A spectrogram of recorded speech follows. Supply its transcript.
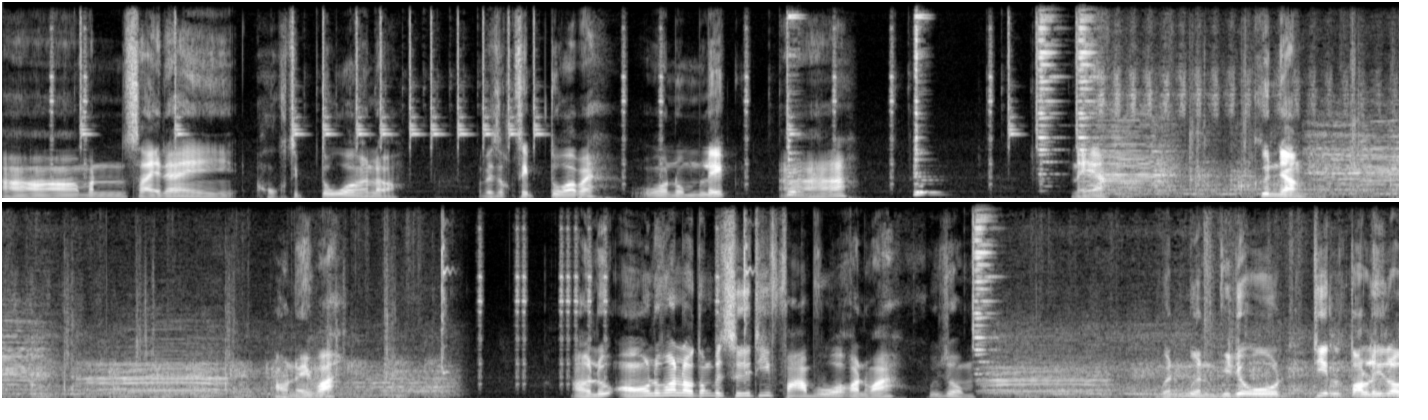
อ่ามันใส่ได้หกสิบตัวงั้นเหรอเอาไปสักสิบตัวไปวัวนมเล็ก อ่าฮะ ไหนอะขึ้นยัง เอาไหนวะเอาหรืออ๋อหรือว่าเราต้องไปซื้อที่ฟาร์มวัวก่อนวะคุณผู้ชม เหมือนเหมือนวิดีโอที่ตอนที่เรา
